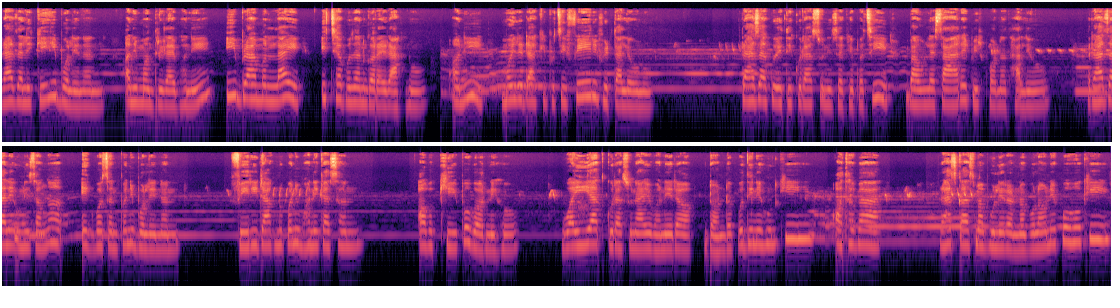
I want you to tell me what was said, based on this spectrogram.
राजाले केही बोलेनन् अनि मन्त्रीलाई भने यी ब्राह्मणलाई इच्छा पूजन गराइराख्नु। अनि मैले डाकेपछि फेरि फिर्ता ल्याउनु राजाको यति कुरा सुनिसकेपछि बाहुनलाई साह्रै पिर पर्न थाल्यो। राजाले उनीसँग एक वचन पनि बोलेनन्। फेरि डाक्नु पनि भनेका छन्। अब के पो गर्ने हो? वाइयात कुरा सुनायो भनेर दण्ड पो दिने हुन् कि? अथवा राजकाजमा भुलेर नबोलाउने पो हो कि?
